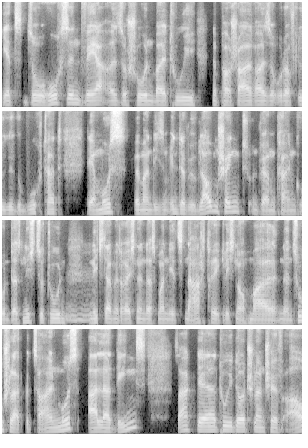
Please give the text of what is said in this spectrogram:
jetzt so hoch sind. Wer also schon bei TUI eine Pauschalreise oder Flüge gebucht hat, der muss, wenn man diesem Interview Glauben schenkt, und wir haben keinen Grund, das nicht zu tun, mhm. nicht damit rechnen, dass man jetzt nachträglich nochmal einen Zuschlag bezahlen muss. Allerdings sagt der TUI Deutschland-Chef auch,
